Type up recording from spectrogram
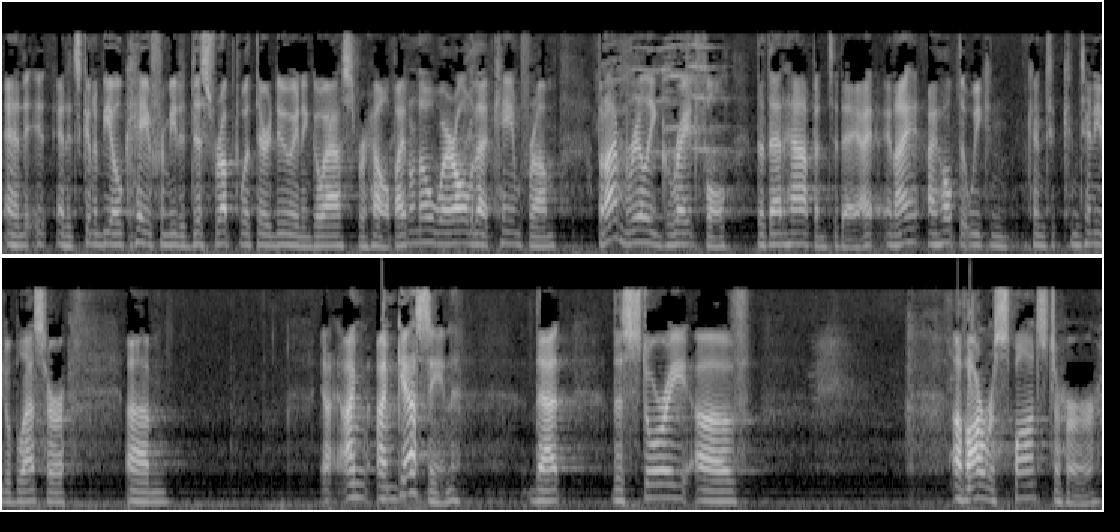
And, it, and it's going to be okay for me to disrupt what they're doing and go ask for help. I don't know where all of that came from, but I'm really grateful that that happened today. I, and I, I hope that we can, can continue to bless her. Um, I'm, I'm guessing that the story of of our response to her,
